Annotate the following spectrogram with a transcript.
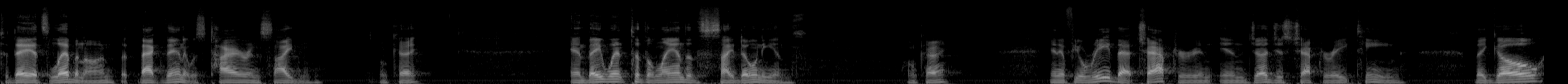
Today it's Lebanon, but back then it was Tyre and Sidon. Okay? And they went to the land of the Sidonians. Okay? And if you'll read that chapter in, in Judges chapter 18, they go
